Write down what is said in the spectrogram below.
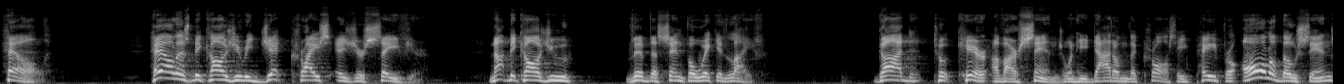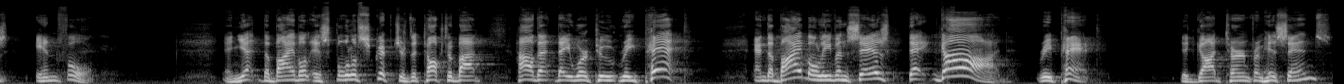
hell. Hell is because you reject Christ as your Savior, not because you lived a sinful, wicked life. God took care of our sins when He died on the cross. He paid for all of those sins in full. And yet the Bible is full of scriptures that talks about how that they were to repent. And the Bible even says that God repent. Did God turn from his sins?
